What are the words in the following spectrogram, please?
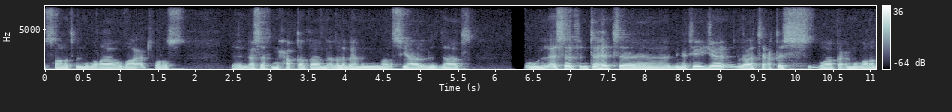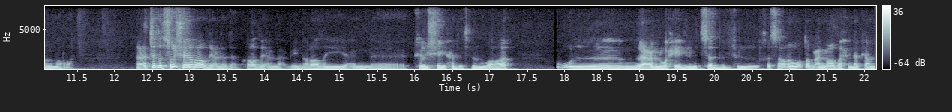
صارت في المباراة وضاعت فرص آه، للأسف محققة أغلبها من مارسيال بالذات. وللأسف انتهت بنتيجة لا تعكس واقع المباراة بالمرة. أعتقد سولشير راضي عن الأداء راضي عن اللاعبين راضي عن كل شيء حدث في المباراة. واللاعب الوحيد المتسبب في الخسارة هو طبعا واضح إنه كان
